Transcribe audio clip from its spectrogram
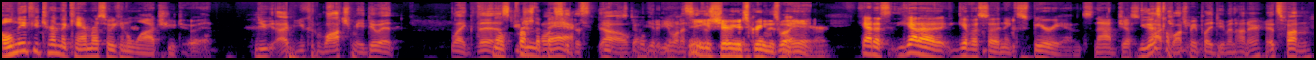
Only if you turn the camera so we can watch you do it. You I, you can watch me do it like this. No, you from just the back. See this. You Oh, just don't- you, want to see you can share your screen? screen as well. Yeah. Yeah. yeah. You gotta you gotta give us an experience, not just You guys can watching watch me you. play Demon Hunter. It's fun.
